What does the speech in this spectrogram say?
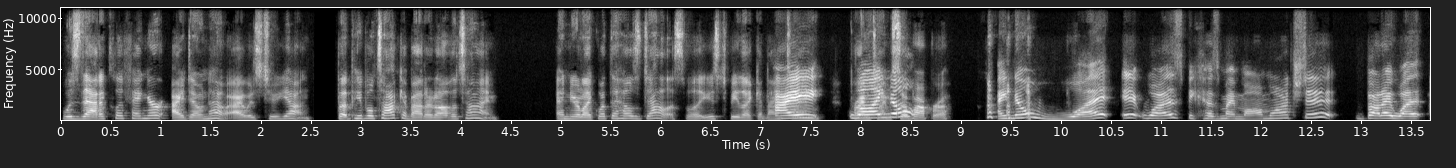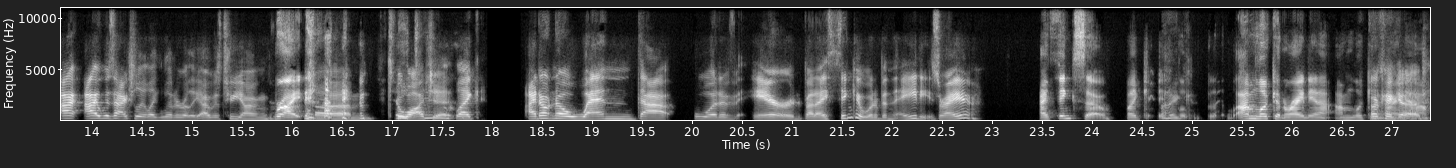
Was that a cliffhanger? I don't know. I was too young, but people talk about it all the time. And you're like, what the hell's Dallas? Well, it used to be like a nighttime I well, I know soap opera. I know what it was because my mom watched it, but I was I, I was actually like literally I was too young Right. um to watch too. it. Like I don't know when that would have aired, but I think it would have been the 80s, right? I think so. Like, Like- I'm looking right now. I'm looking Okay, right good. now.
